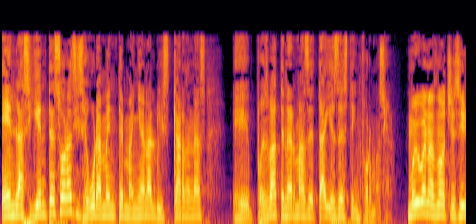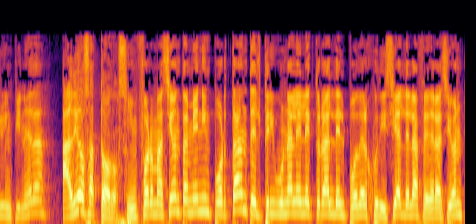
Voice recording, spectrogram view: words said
en las siguientes horas y seguramente mañana Luis Cárdenas eh, pues va a tener más detalles de esta información. Muy buenas noches, Irving Pineda. Adiós a todos. Información también importante, el Tribunal Electoral del Poder Judicial de la Federación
